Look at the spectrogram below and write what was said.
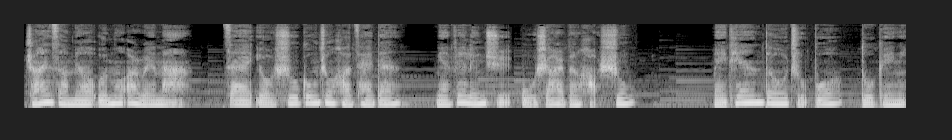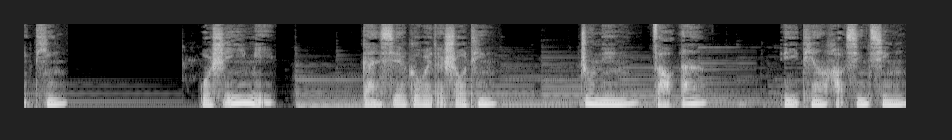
长按扫描文末二维码，在有书公众号菜单。免费领取五十二本好书，每天都有主播读给你听。我是一米，感谢各位的收听，祝您早安，一天好心情。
